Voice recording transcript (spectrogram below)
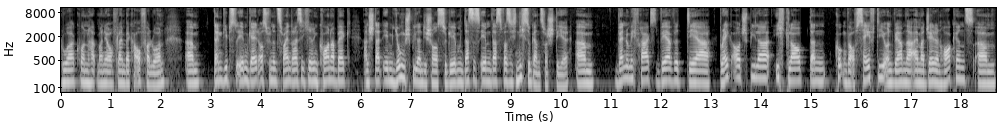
Luakon hat man ja auch Linebacker auch verloren. Ähm, dann gibst du eben Geld aus für einen 32-jährigen Cornerback, anstatt eben jungen Spielern die Chance zu geben. Das ist eben das, was ich nicht so ganz verstehe. Ähm, wenn du mich fragst, wer wird der Breakout-Spieler, ich glaube, dann gucken wir auf Safety und wir haben da einmal Jalen Hawkins, ähm,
